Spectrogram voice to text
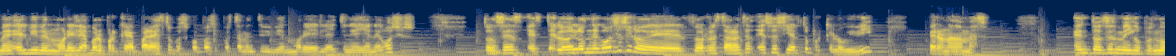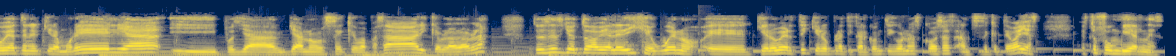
él vive en Morelia. Bueno, porque para esto pues su papá supuestamente vivía en Morelia y tenía ya negocios. Entonces, este, lo de los negocios y lo de los restaurantes, eso es cierto porque lo viví, pero nada más. Entonces me dijo, pues me voy a tener que ir a Morelia y pues ya, ya no sé qué va a pasar y que bla, bla, bla. Entonces yo todavía le dije, bueno, eh, quiero verte y quiero platicar contigo unas cosas antes de que te vayas. Esto fue un viernes.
